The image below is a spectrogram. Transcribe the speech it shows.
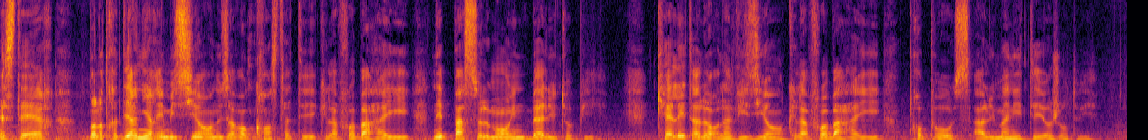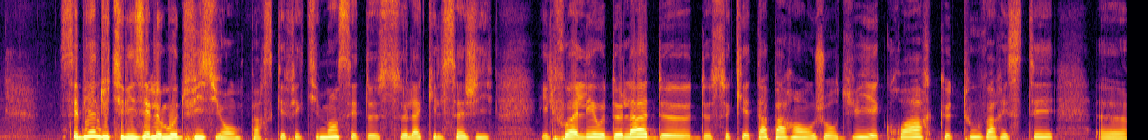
Esther, dans notre dernière émission, nous avons constaté que la foi Baha'i n'est pas seulement une belle utopie. Quelle est alors la vision que la foi Baha'i propose à l'humanité aujourd'hui? C'est bien d'utiliser le mot de vision, parce qu'effectivement, c'est de cela qu'il s'agit. Il faut aller au-delà de, de, ce qui est apparent aujourd'hui et croire que tout va rester euh,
